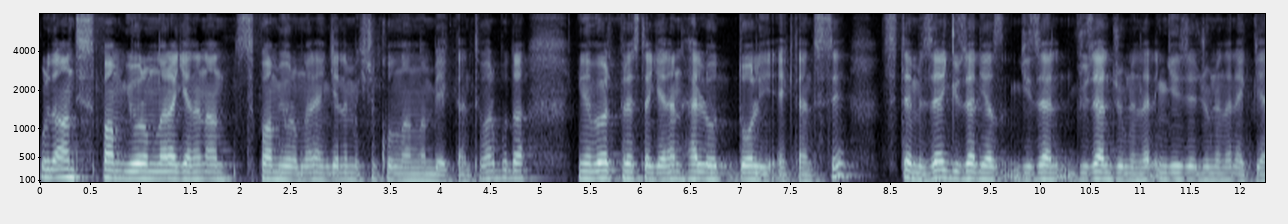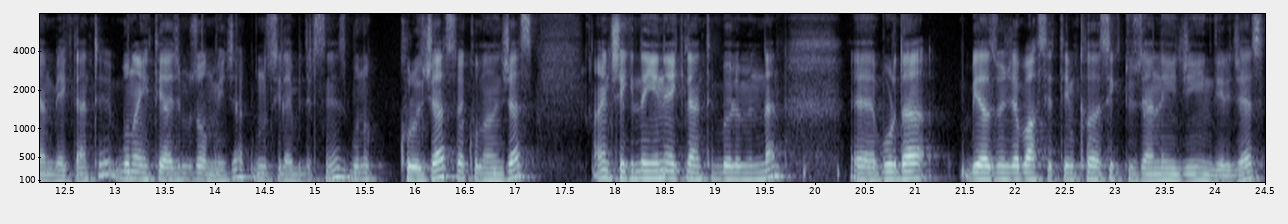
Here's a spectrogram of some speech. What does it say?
Burada anti spam yorumlara gelen anti spam yorumları engellemek için kullanılan bir eklenti var. Bu da yine WordPress'te gelen Hello Dolly eklentisi. Sitemize güzel yaz, güzel güzel cümleler, İngilizce cümleler ekleyen bir eklenti. Buna ihtiyacımız olmayacak. Bunu silebilirsiniz. Bunu kuracağız ve kullanacağız. Aynı şekilde yeni eklenti bölümünden e, burada biraz önce bahsettiğim klasik düzenleyiciyi indireceğiz.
